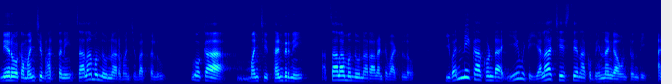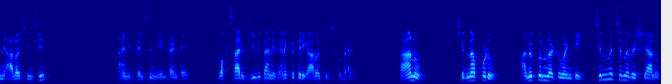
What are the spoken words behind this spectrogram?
నేను ఒక మంచి భర్తని. చాలామంది ఉన్నారు మంచి భర్తలు. ఒక మంచి తండ్రిని. చాలామంది ఉన్నారు అలాంటి వాటిలో ఇవన్నీ కాకుండా ఏమిటి? ఎలా చేస్తే నాకు భిన్నంగా ఉంటుంది? అని ఆలోచించి ఆయనకి తెలిసింది ఏంటంటే ఒకసారి జీవితాన్ని వెనక్కి తిరిగి ఆలోచించుకున్నాడు. తాను చిన్నప్పుడు అనుకున్నటువంటి చిన్న చిన్న విషయాలు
